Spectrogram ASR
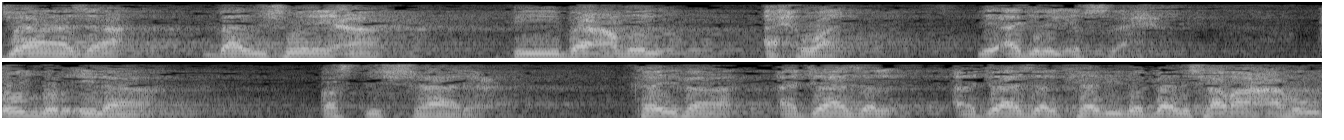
جاز بل شرع في بعض الأحوال لأجل الإصلاح. انظر إلى قصد الشارع. كيف أجاز أجاز الكذب بل شرعه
